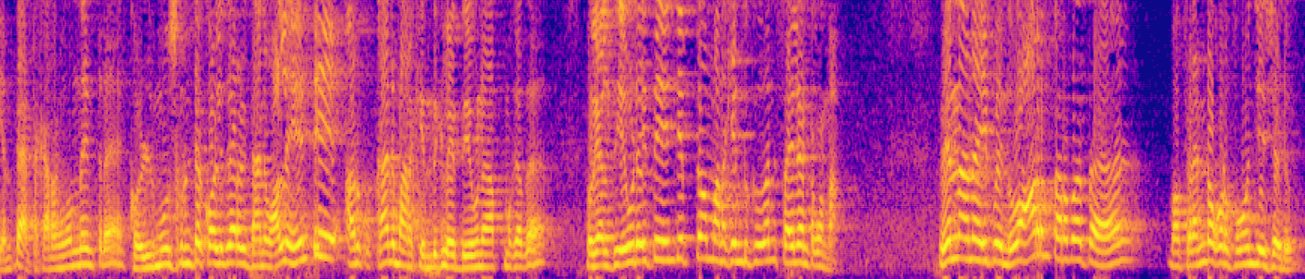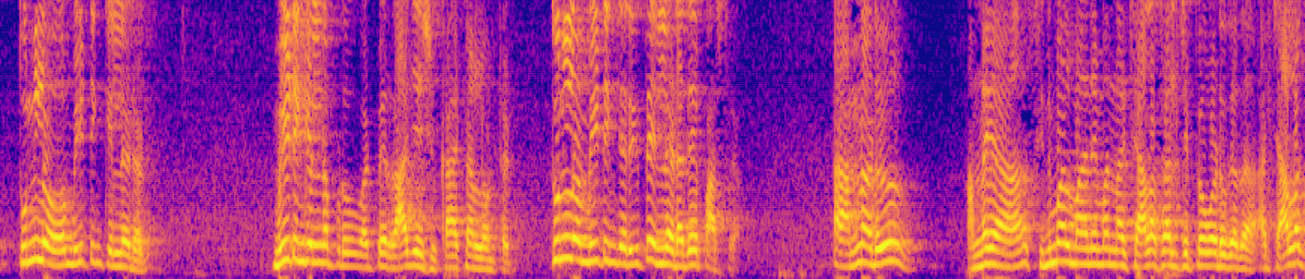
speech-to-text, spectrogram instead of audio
ఎంత ఎట్టకరంగా ఉందేంట్రా? కళ్ళు మూసుకుంటే కళ్ళు తెరవ. దానివల్ల ఏంటి? అనుకో కానీ మనకెందుకు లేదు దేవుని ఆత్మ కదా? ఒకవేళ దేవుడైతే ఏం చెప్తాం? మనకెందుకు? అని సైలెంట్గా ఉన్నా. విన్నాను అయిపోయింది. వారం తర్వాత మా ఫ్రెండ్ ఒకడు ఫోన్ చేశాడు. తునిలో మీటింగ్కి వెళ్ళాడు మీటింగ్కి వెళ్ళినప్పుడు వాడి పేరు రాజేష్ కాకినాడలో ఉంటాడు. తునిలో మీటింగ్ జరిగితే వెళ్ళాడు అదే పాస్టర్. అన్నాడు అన్నయ్య సినిమాలు మానేమని నాకు చాలాసార్లు చెప్పేవాడు కదా. అది చాలా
